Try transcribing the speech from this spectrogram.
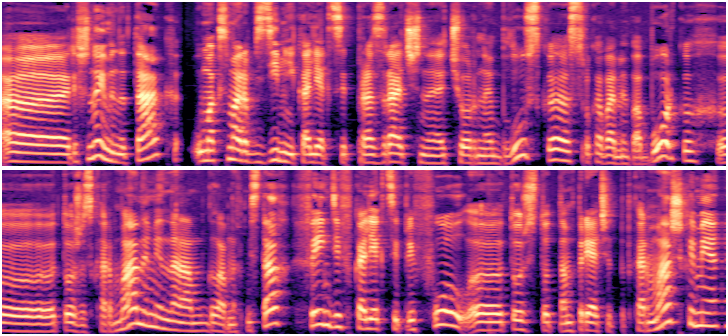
э, решено именно так. У Максмара в зимней коллекции прозрачная черная блузка с рукавами в оборках, тоже с карманами на главных местах. Фенди в коллекции Prefall тоже что-то там прячет под кармашками.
